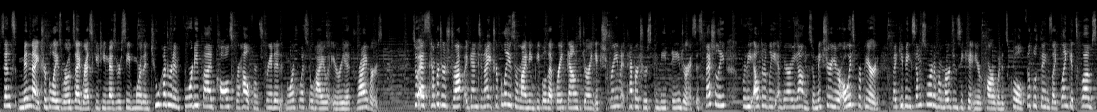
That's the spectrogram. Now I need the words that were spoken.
Since midnight, AAA's roadside rescue team has received more than 245 calls for help from stranded Northwest Ohio area drivers. So as temperatures drop again tonight, AAA is reminding people that breakdowns during extreme temperatures can be dangerous, especially for the elderly and very young. So make sure you're always prepared by keeping some sort of emergency kit in your car when it's cold, filled with things like blankets, gloves,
